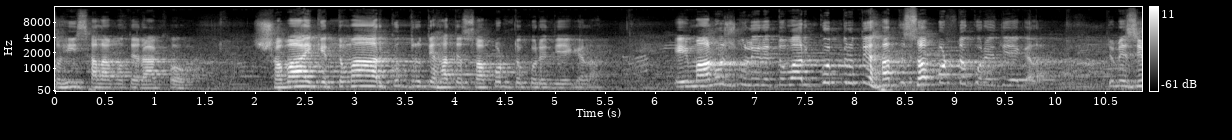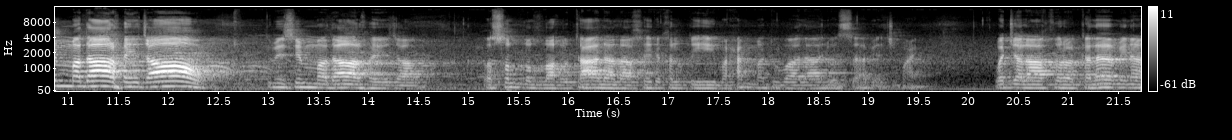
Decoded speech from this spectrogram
সহি সালামতে রাখো। সবাইকে তোমার কুদরতি হাতে সপর্দ করে দিয়ে গেলাম। এই মানুষগুলির তোমার কুদরতি হাতে সপর্দ করে দিয়ে গেলাম। তুমি জিম্মাদার হয়ে যাও তুমি জিম্মাদার হয়ে যাও وصلى الله تعالى على خير خلقه محمد وعلى اله وصحبه اجمعين وجعل اخر كلامنا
